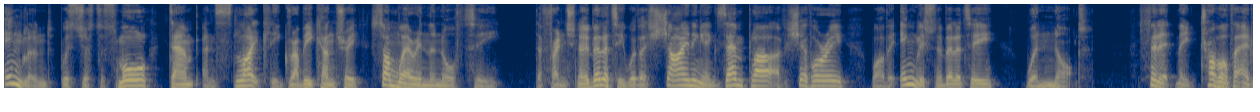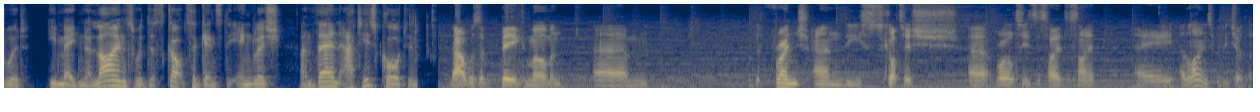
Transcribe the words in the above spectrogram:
England was just a small, damp, and slightly grubby country somewhere in the North Sea. The French nobility were the shining exemplar of chivalry, while the English nobility were not. Philip made trouble for Edward. He made an alliance with the Scots against the English, and then at his court in That was a big moment. Um, the French and the Scottish uh, royalties decided to sign a alliance with each other.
